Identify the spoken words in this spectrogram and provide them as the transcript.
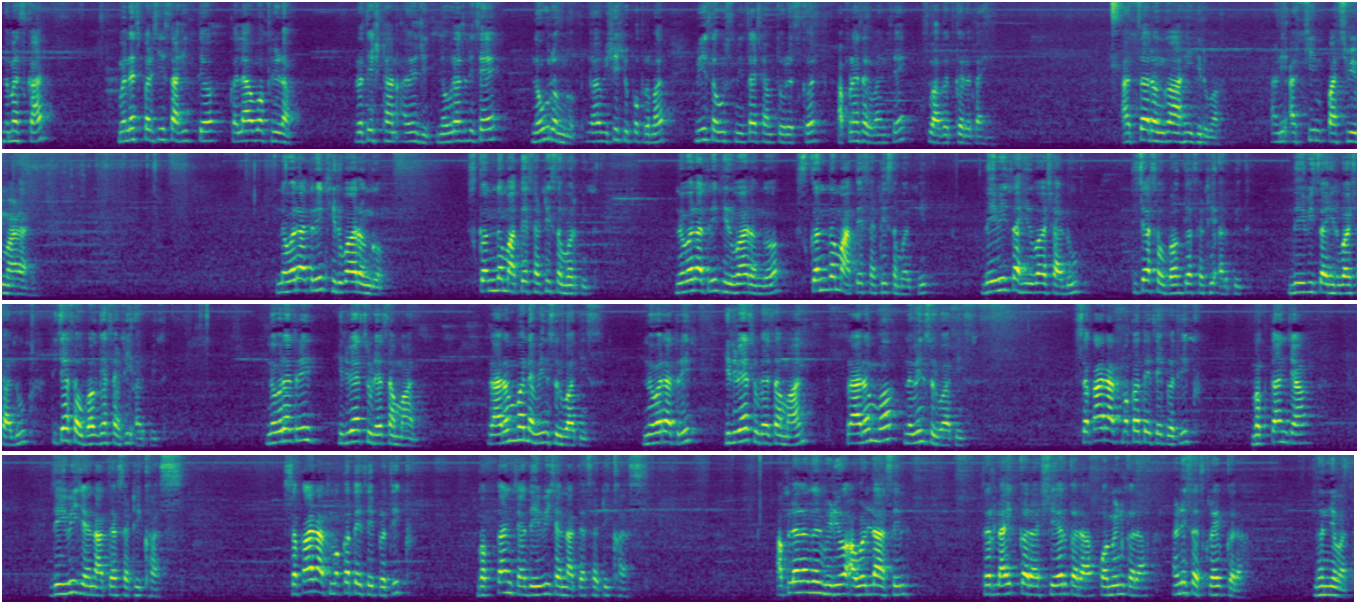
नमस्कार. मनस्पर्शी साहित्य कला व क्रीडा प्रतिष्ठान आयोजित नवरात्रीचे नऊ रंग या विशेष उपक्रमात मी सौ स्मिता श्याम तोरसकर आपणा सर्वांचे स्वागत करत आहे. आजचा रंग आहे हिरवा आणि आजची पाचवी माळ आहे. नवरात्रीत हिरवा रंग स्कंद मातेसाठी समर्पित. नवरात्रीत हिरवा रंग स्कंद मातेसाठी समर्पित. देवीचा हिरवा शालू तिच्या सौभाग्यासाठी अर्पित. देवीचा हिरवा शालू तिच्या सौभाग्यासाठी अर्पित. नवरात्री हिरव्या चुड्याचा मान. प्रारंभ नवीन सुरुवातीस. नवरात्रीत हिरव्या चुड्याचा मान. प्रारंभ नवीन सुरुवातीस. सकारात्मकतेचे प्रतीक. भक्तांच्या देवीच्या नात्यासाठी खास. सकारात्मकतेचे प्रतीक भक्तांच्या देवीच्या नात्यासाठी खास. आपल्याला जर व्हिडिओ आवडला असेल तर लाईक करा शेअर करा कॉमेंट करा आणि सबस्क्राईब करा. धन्यवाद.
